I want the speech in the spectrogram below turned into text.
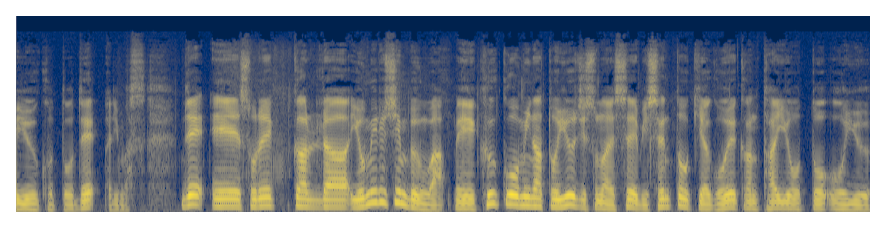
ー、いうことであります。で、えー、それから読売新聞は、えー、空港港有事備え整備戦闘機や護衛艦対応という、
